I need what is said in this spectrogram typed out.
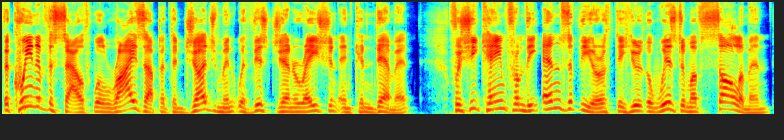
The queen of the south will rise up at the judgment with this generation and condemn it, for she came from the ends of the earth to hear the wisdom of Solomon,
